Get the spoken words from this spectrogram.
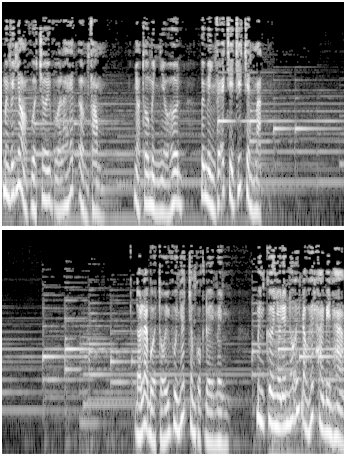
Mình với nhỏ vừa chơi vừa la hét ẩm phòng. Nhỏ thua mình nhiều hơn, bị mình vẽ chi chít trên mặt. Đó là buổi tối vui nhất trong cuộc đời mình. Mình cười nhiều đến nỗi đau hết hai bên hàm.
